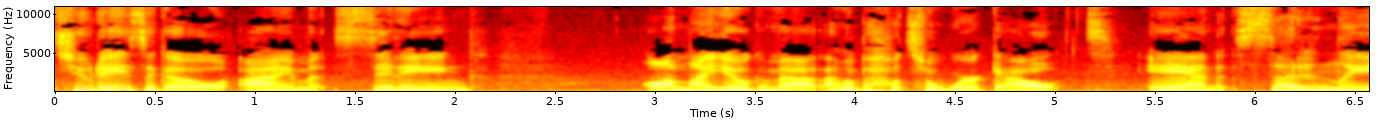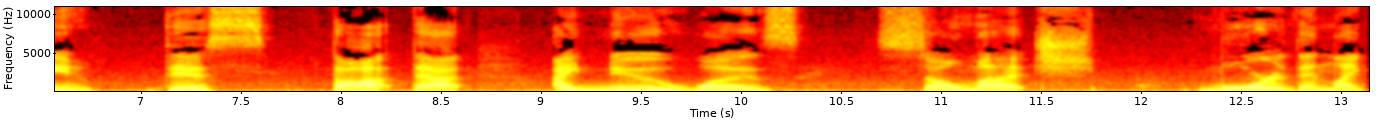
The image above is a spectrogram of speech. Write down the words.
two days ago, I'm sitting on my yoga mat. I'm about to work out. And suddenly, this thought that I knew was so much more than like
